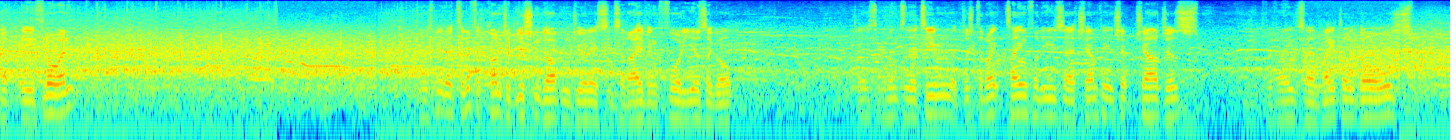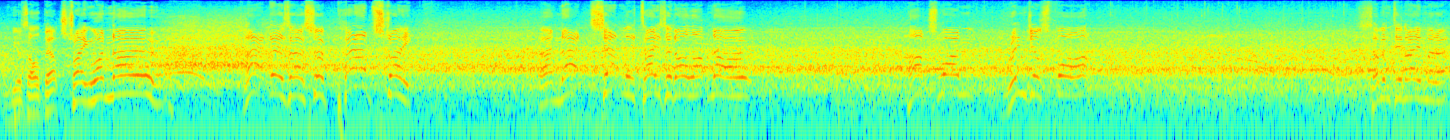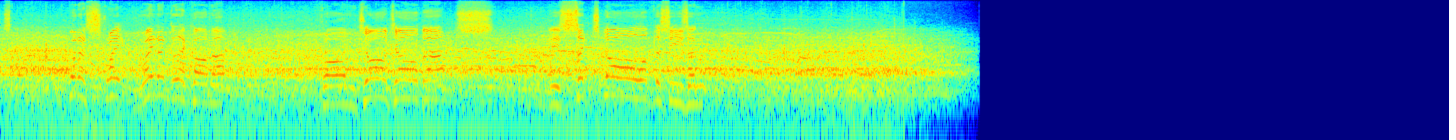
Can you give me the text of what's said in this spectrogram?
the throw-in. He's made a terrific contribution, Gordon Durie, since arriving four years ago. Tries to come into the team at just the right time for these uh, championship charges. Provides uh, vital goals. And here's Albertz trying one now. That is a superb strike. And that certainly ties it all up now. Hearts 1, Rangers 4. 79 minutes. What a strike right into the corner from George Albertz. His sixth goal of the season.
